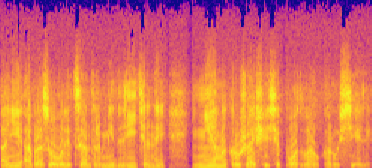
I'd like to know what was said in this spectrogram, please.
Они образовывали центр медлительной, нем окружающейся по двору карусели.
